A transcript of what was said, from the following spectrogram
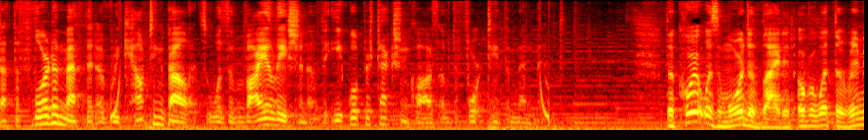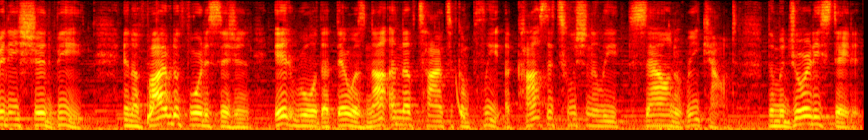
that the Florida method of recounting ballots was a violation of the Equal Protection Clause of the 14th Amendment. The court was more divided over what the remedy should be. In a 5 to 4 decision, it ruled that there was not enough time to complete a constitutionally sound recount. The majority stated,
